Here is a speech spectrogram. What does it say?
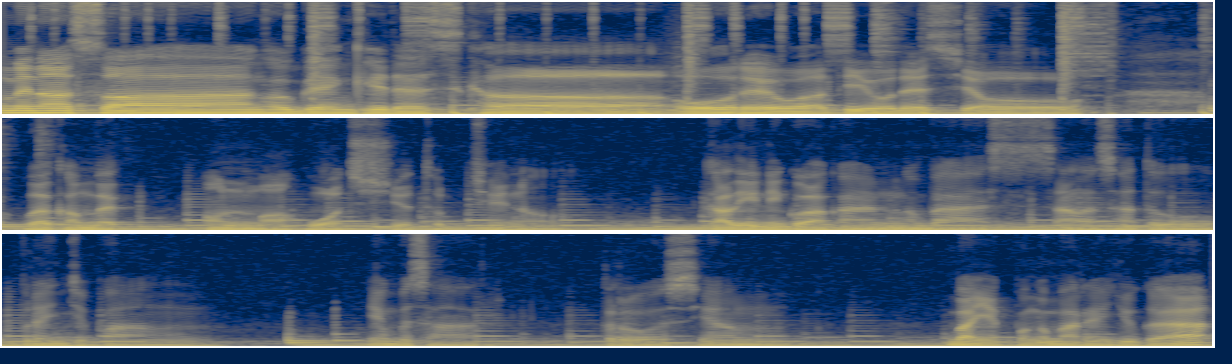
皆さん、お元気ですか俺はティオでしょ Welcome back on my Watch YouTube channel Kali ini gue akan ngebahas salah satu brand Jepang yang besar Terus yang banyak penggemarnya juga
